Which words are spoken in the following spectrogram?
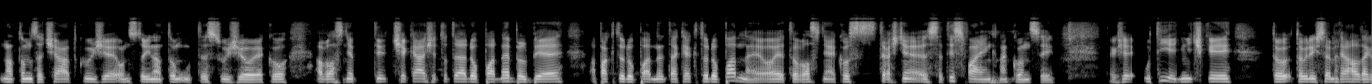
na tom začátku, že on stojí na tom útesu, že jo, jako a vlastně ty čekáš, že to teda dopadne blbě a pak to dopadne tak, jak to dopadne, jo, je to vlastně jako strašně satisfying na konci. Takže u té jedničky to, to, když jsem hrál, tak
